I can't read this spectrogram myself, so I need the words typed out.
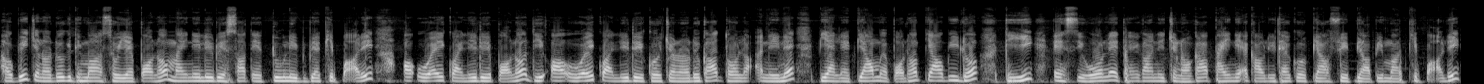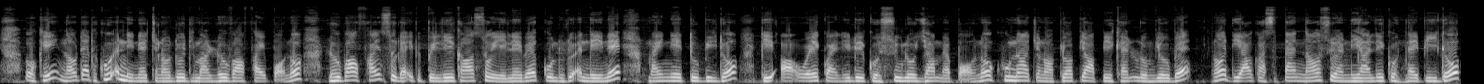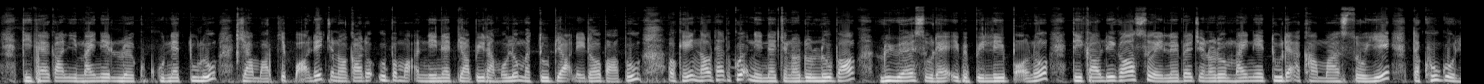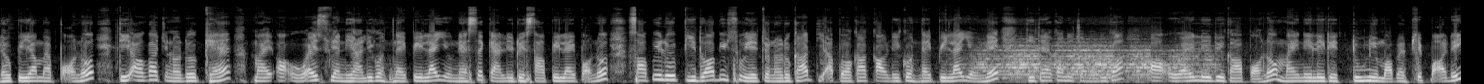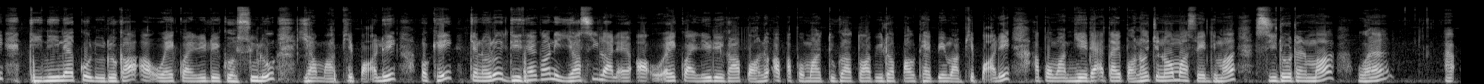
ဟုတ်ပြီကျွန်တော်တို့ဒီမှာဆိုရပေါ့နော်မိုင်းလေးလေးတွေစတဲ့တူးနေပြီပဲဖြစ်ပါတယ် OOA ကွိုင်လေးတွေပေါ့နော်ဒီ OOA ကွိုင်လေးတွေကိုကျွန်တော်တို့ကဒေါ်လာအနေနဲ့ပြန်လဲပြောင်းမယ်ပေါ့နော်ပြောင်းပြီးတော့ဒီ NCO နဲ့ထဲကနေကျွန်တော်ကဘိုင်းနဲ့အကောင့်လေးထဲကိုပြောင်းဆွေးပြောင်းပြီးမှဖြစ်ပါတယ် Okay နောက်တစ်ခုအနေနဲ့ကျွန်တော်တို့ဒီမှာ lower 5ပေါ့နော် lower 5ဆိုတဲ့ app လေးကားဆိုရင်လည်းပဲကိုလူတို့အနေနဲ့မိုင်းနဲ့တူပြီးတော့ဒီ OOA ကွိုင်လေးတွေကိုစူလို့ရမယ်ပေါ့နော်ခုနကျွန်တော်ပြောပြပေးခဲ့လို့မျိုးပဲ နော်ဒီအောက်က stand now ဆိုတဲ့နေရာလေးကိုနှိပ်ပြီးတော့ဒီထက်ကနေမိုင်းနဲ့လွယ်ကူကူနဲ့တူလို့ရမှာဖြစ်ပါလေကျွန်တော်ကတော့ဥပမာအနေနဲ့ပြပေးတာမဟုတ်လို့မတူပြနေတော့ပါဘူးโอเคနောက်ထပ်တစ်ခုအနေနဲ့ကျွန်တော်တို့လိုပေါ real ဆိုတဲ့ app လေးပေါ့နော်ဒီကောင်လေးကဆိုရင်လည်းပဲကျွန်တော်တို့မိုင်းနဲ့တူတဲ့အခါမှာဆိုရင်တစ်ခုကိုလုပ်ပေးရမှာပေါ့နော်ဒီအောက်ကကျွန်တော်တို့ can my OS ဆိုတဲ့နေရာလေးကိုနှိပ်ပေးလိုက်ရုံနဲ့စက္ကန့်လေးတွေစောက်ပေးလိုက်ပေါ့နော်စောက်ပေးလို့ပြီးသွားပြီဆိုရင်ကျွန်တော်တို့ကဒီအပေါ်ကကောင်လေးကိုနှိပ်ပေးလိုက်ရုံနဲ့ဒီထက်ကနေကျွန်တော်တို့က OS လေးတွေကပေါ့နော် မိုင်းနေလေးတွေတူးနေမှာပဲဖြစ်ပါတယ်ဒီနီးနဲ့ကိုလူတို့ကအော်ဝဲကွိုင်လေးတွေကိုစူးလို့ရမှာဖြစ်ပါတယ်โอเคကျွန်တော်တို့ဒီထက်ကနေရရှိလာတဲ့အော်ဝဲကွိုင်လေးတွေကပေါ့နော်အပေါ်မှာသူကသွားပြီးတော့ပေါက်ထည့်ပေးမှာဖြစ်ပါတယ်အပေါ်မှာမြေတဲ့အတိုင်းပေါ့နော်ကျွန်တော်မှဆိုရင်ဒီမှာ0.1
